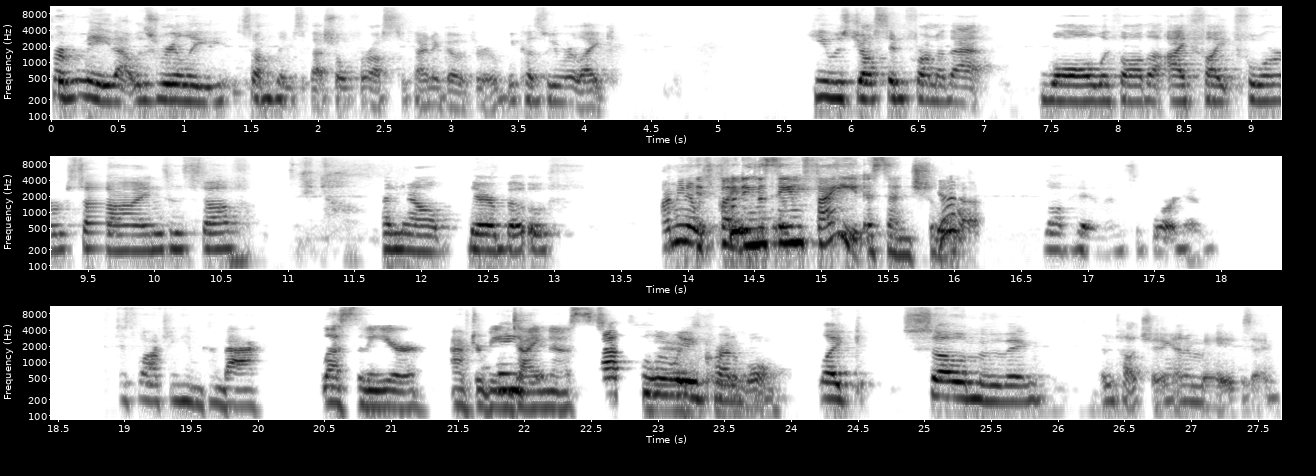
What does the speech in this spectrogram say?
for me, that was really something special for us to kind of go through because we were like, he was just in front of that wall with all the "I fight for" signs and stuff, and now they're both. I mean, it was It's fighting the same fight, essentially. Yeah, love him and support him. Just watching him come back less than a year after being diagnosed. absolutely Yeah, it's incredible. Like so moving and touching and amazing.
